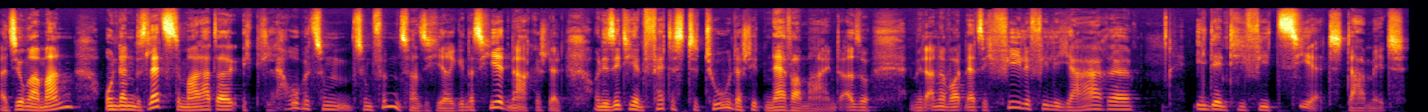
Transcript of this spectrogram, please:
als junger Mann. Und dann das letzte Mal hat er, ich glaube, zum, zum 25-Jährigen das hier nachgestellt. Und ihr seht hier ein fettes Tattoo, da steht Nevermind. Also mit anderen Worten, er hat sich viele, viele Jahre identifiziert damit,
